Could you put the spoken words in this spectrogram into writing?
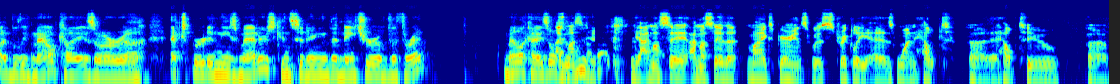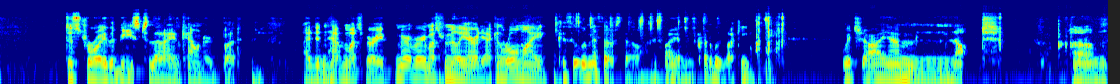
I believe Malachi is our uh, expert in these matters, considering the nature of the threat. Malachi is also. I must, yeah, I must say, I must say that my experience was strictly as one helped uh, helped to uh, destroy the beast that I encountered, but I didn't have much very very much familiarity. I can roll my Cthulhu Mythos though, if I am incredibly lucky, which I am not. Um,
